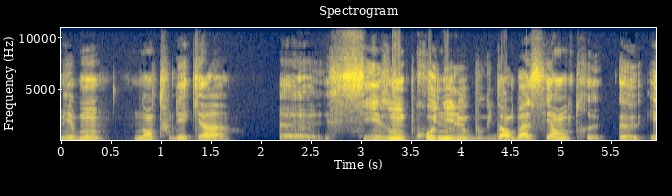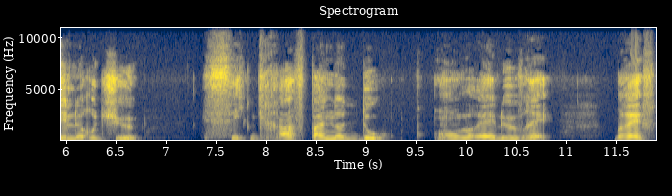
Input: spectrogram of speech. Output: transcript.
Mais bon, dans tous les cas, euh, s'ils ont prôné le bouc d'en bas, c'est entre eux et leur Dieu. C'est grave pas notre dos. En vrai, le vrai. Bref,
